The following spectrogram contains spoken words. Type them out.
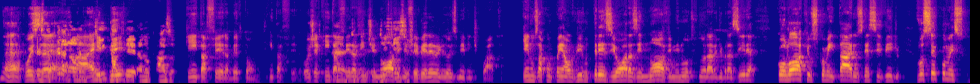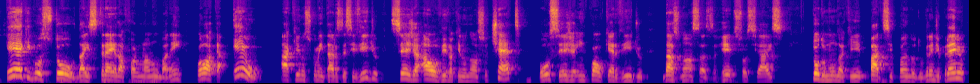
É, pois é. Não, né? Quinta-feira, no caso. Quinta-feira, Berton. Quinta-feira. Hoje é quinta-feira, é, 29 de fevereiro de 2024. Quem nos acompanha ao vivo, 13 horas e 9 minutos no horário de Brasília. Coloque os comentários desse vídeo. Você começou. Quem é que gostou da estreia da Fórmula 1 Bahrein? Coloca eu aqui nos comentários desse vídeo, seja ao vivo aqui no nosso chat, ou seja em qualquer vídeo das nossas redes sociais. Todo mundo aqui participando do Grande Prêmio.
